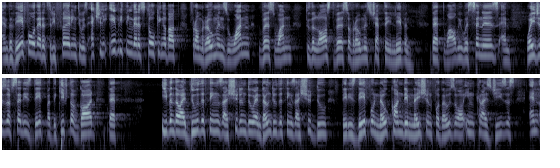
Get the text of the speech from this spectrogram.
and the therefore that it's referring to is actually everything that it's talking about from Romans 1, verse 1 to the last verse of Romans chapter 11. That while we were sinners and wages of sin is death, but the gift of God, that even though I do the things I shouldn't do and don't do the things I should do, there is therefore no condemnation for those who are in Christ Jesus. And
